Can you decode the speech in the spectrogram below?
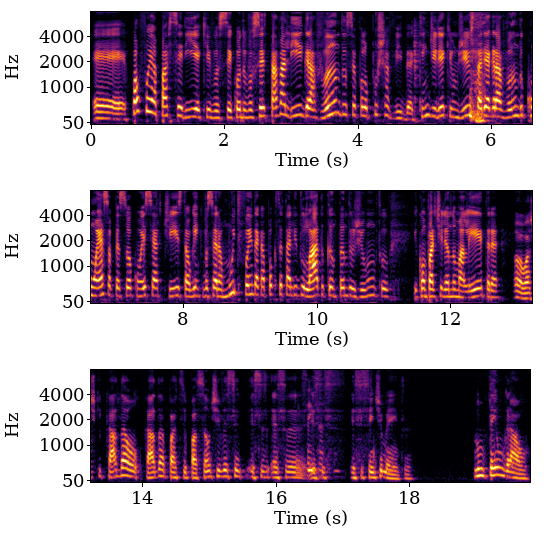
é, qual foi a parceria que você, quando você estava ali gravando, você falou, puxa vida, quem diria que um dia eu estaria gravando com essa pessoa, com esse artista, alguém que você era muito fã e daqui a pouco você está ali do lado cantando junto e compartilhando uma letra? Eu acho que cada, cada participação tive esse, esse, esse, esse, esse sentimento. Não tem um grau,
